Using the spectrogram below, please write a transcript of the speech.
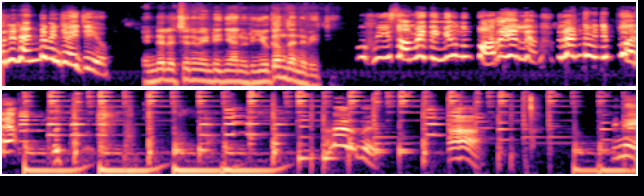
ഒരു രണ്ട് മിനിറ്റ് വെയിറ്റ് ചെയ്യൂ. എന്റെ ലച്ചുവിന് വേണ്ടി ഞാൻ ഒരു യുഗം തന്നെ വെയിറ്റ് ചെയ്യും. ഉഫ്, ഈ സമയത്ത് ഇങ്ങനൊന്നും പറയല്ലേ. രണ്ട് മിനിറ്റ് പോരാ. ഉണ്ടായിരുന്നു പിന്നെ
